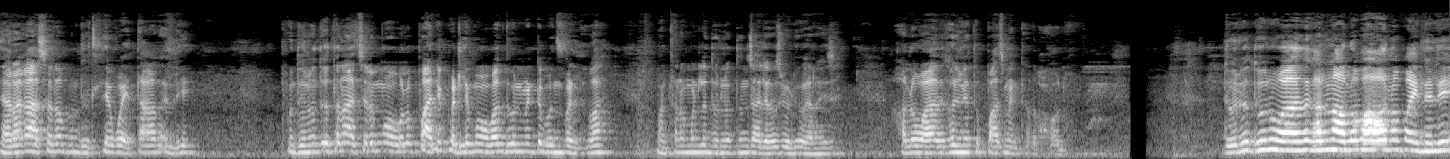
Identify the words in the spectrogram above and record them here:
जरा का असं ना पण धुतले वैताग आले पण धुणं धुताना अचानक मोबाईल पाणी पडले मोबाईल दोन मिनटं बंद पडलेला. म्हणताना म्हटलं धुणं झाल्यावरच व्हिडिओ करायचा. आलो वाळत घालून येतो पाच मिनटात भावानं. धुणं धुवून वाळत घालून आलो भावानं पहिलेली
